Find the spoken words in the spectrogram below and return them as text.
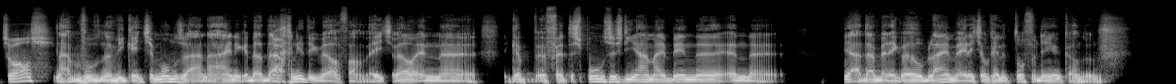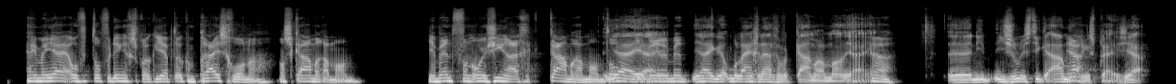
Zoals? Nou, bijvoorbeeld een weekendje Monza naar Heineken. Daar, daar Ja. geniet ik wel van, weet je wel. En eh, ik heb eh, vette sponsors die aan mij binden. En ja, daar ben ik wel heel blij mee. Dat je ook hele toffe dingen kan doen. hey, maar jij over toffe dingen gesproken. Je hebt ook een prijs gewonnen als cameraman. Je bent van origine eigenlijk cameraman, toch? Ja, Je ja, bent- je bent- ja, ik heb opleiding gedaan voor cameraman. Ja, ja. ja. Die, die journalistieke aanmoedigingsprijs, ja.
